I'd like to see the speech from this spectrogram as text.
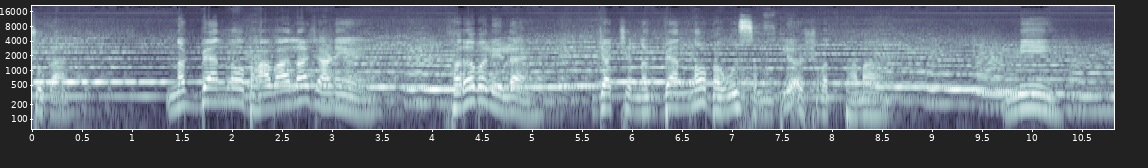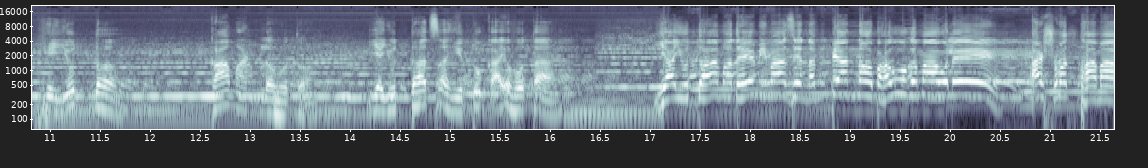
चुका नव्याण्णव भावाला जाणे हरवलेला आहे ज्याचे नव्याण्णव भाऊ संपले अश्वत्थामा। मी हे युद्ध का मांडलं होतं? या युद्धाचा हेतू काय होता? या युद्धामध्ये मी माझे नव्याण्णव भाऊ गमावले अश्वत्थामा।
